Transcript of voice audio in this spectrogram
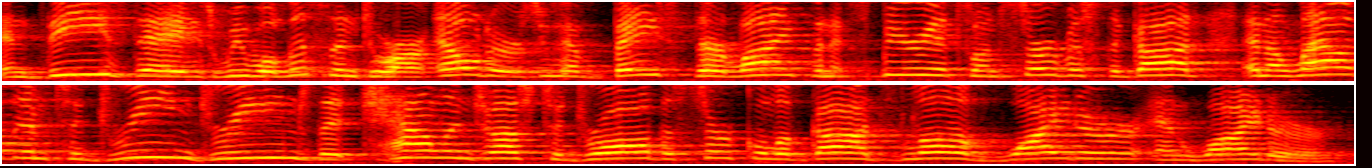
And these days, we will listen to our elders who have based their life and experience on service to God and allow them to dream dreams that challenge us to draw the circle of God's love wider and wider.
